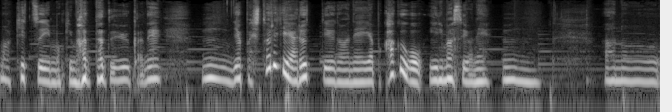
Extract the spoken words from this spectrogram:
まあ、決意も決まったというかね、うん、やっぱ一人でやるっていうのはねやっぱ覚悟いりますよね。うん、あの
